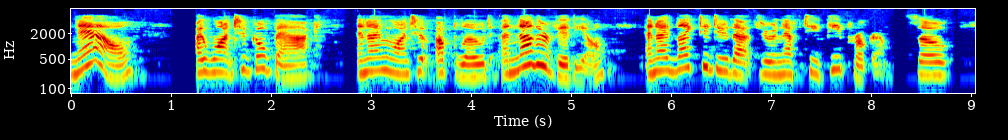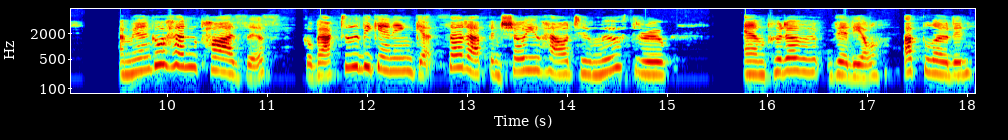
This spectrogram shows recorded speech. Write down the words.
Now, I want to go back and I want to upload another video, and I'd like to do that through an FTP program. So I'm going to go ahead and pause this, go back to the beginning, get set up, and show you how to move through and put a video uploaded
